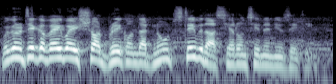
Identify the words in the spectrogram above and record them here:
We're going to take a very, very short break on that note. Stay with us here on CNN News 18.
